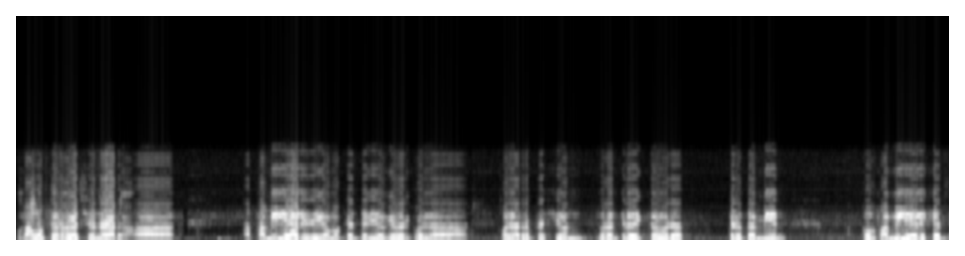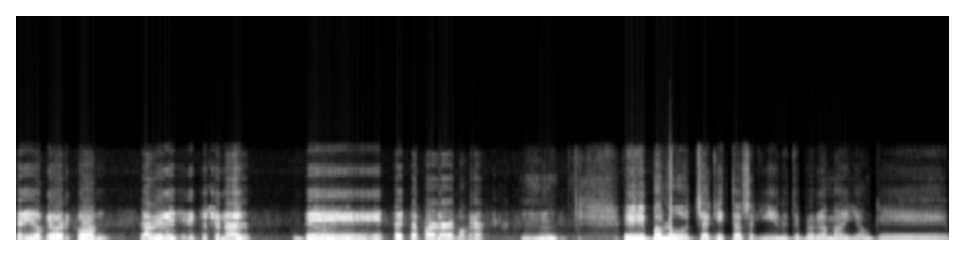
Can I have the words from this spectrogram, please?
Vamos a relacionar a, a familiares, digamos, que han tenido que ver con la, con la represión durante la dictadura, pero también con familiares que han tenido que ver con la violencia institucional de esta etapa de la democracia. Eh, Pablo, ya que estás aquí en este programa y aunque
